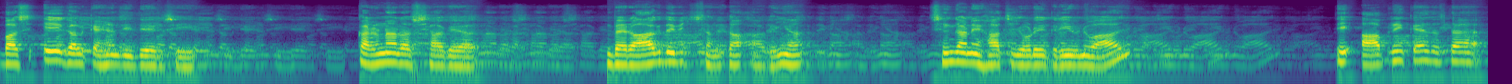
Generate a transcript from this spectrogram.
ਬਸ ਇਹ ਗੱਲ ਕਹਿਣ ਦੀ ਦੇਰ ਸੀ। ਕਰਨਾ ਰਸ ਛਾ ਗਿਆ। ਬੈਰਾਗ ਦੇ ਵਿੱਚ ਸੰਗਤਾਂ ਆ ਗਈਆਂ। ਸਿੰਘਾਂ ਨੇ ਹੱਥ ਜੋੜੇ ਗਰੀਬ ਨਵਾਜ਼। ਤੇ ਆਪ ਨੇ ਕਹਿ ਦਿੱਤਾ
